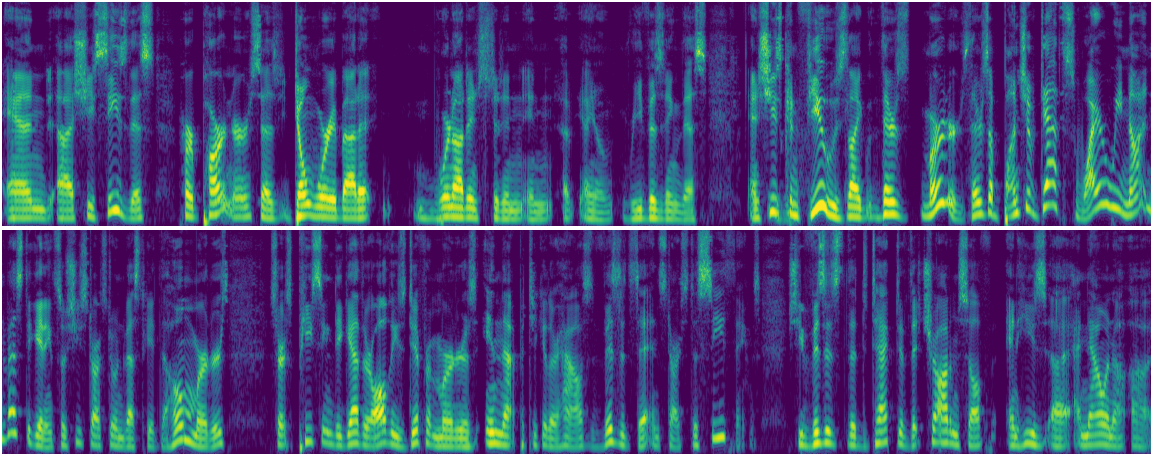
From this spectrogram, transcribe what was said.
And uh, she sees this. Her partner says, Don't worry about it. We're not interested in, in uh, you know, revisiting this. And she's confused. Like, there's murders, there's a bunch of deaths. Why are we not investigating? So she starts to investigate the home murders starts piecing together all these different murders in that particular house, visits it, and starts to see things. She visits the detective that shot himself, and he's uh, now in a uh,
